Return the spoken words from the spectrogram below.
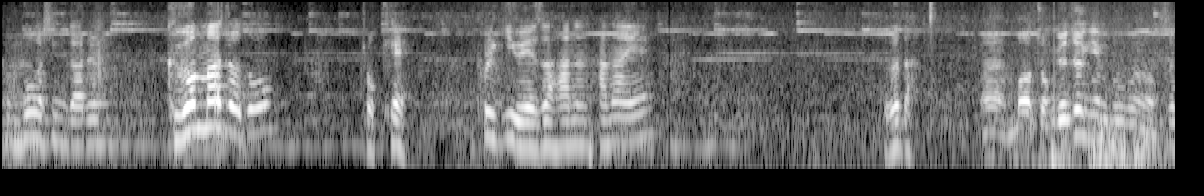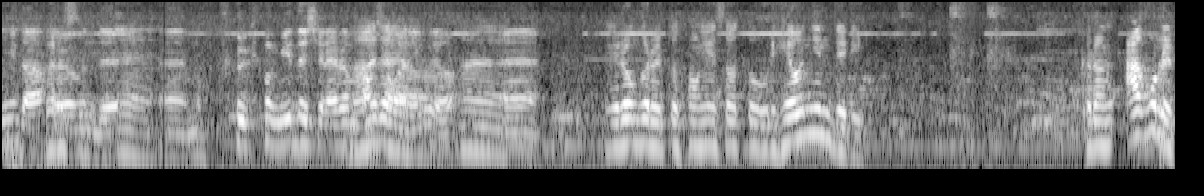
그 무엇인가를 그것마저도 좋게 풀기 위해서 하는 하나의 그거다. 예, 뭐 종교적인 부분은 없습니다, 그렇습니다. 여러분들. 네. 예, 뭐 불교 믿으시라 이런 방송 맞아요. 아니고요. 네. 예. 이런 거를 또 통해서 또 우리 회원님들이 그런 악운을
